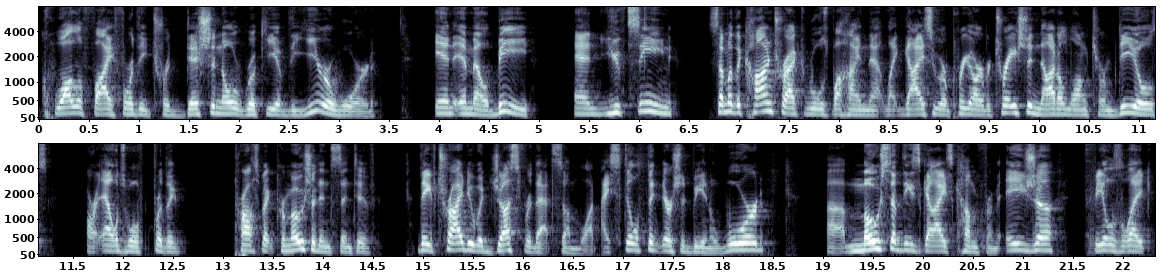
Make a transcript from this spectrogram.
qualify for the traditional rookie of the year award in MLB. And you've seen some of the contract rules behind that, like guys who are pre arbitration, not on long term deals, are eligible for the prospect promotion incentive. They've tried to adjust for that somewhat. I still think there should be an award. Uh, most of these guys come from Asia. Feels like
